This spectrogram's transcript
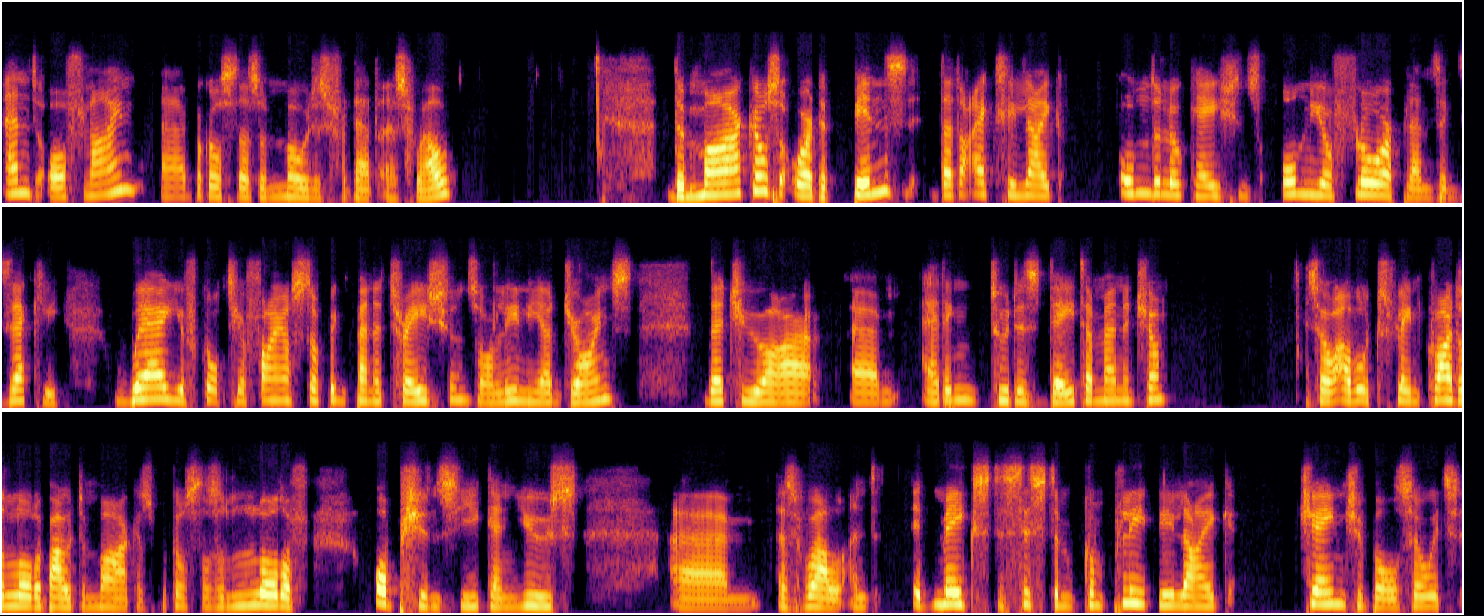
and offline, uh, because there's a modus for that as well. The markers or the pins that are actually like on the locations on your floor plans exactly where you've got your fire stopping penetrations or linear joints that you are um, adding to this data manager. So I will explain quite a lot about the markers because there's a lot of options you can use um, as well. And it makes the system completely like changeable. So it's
